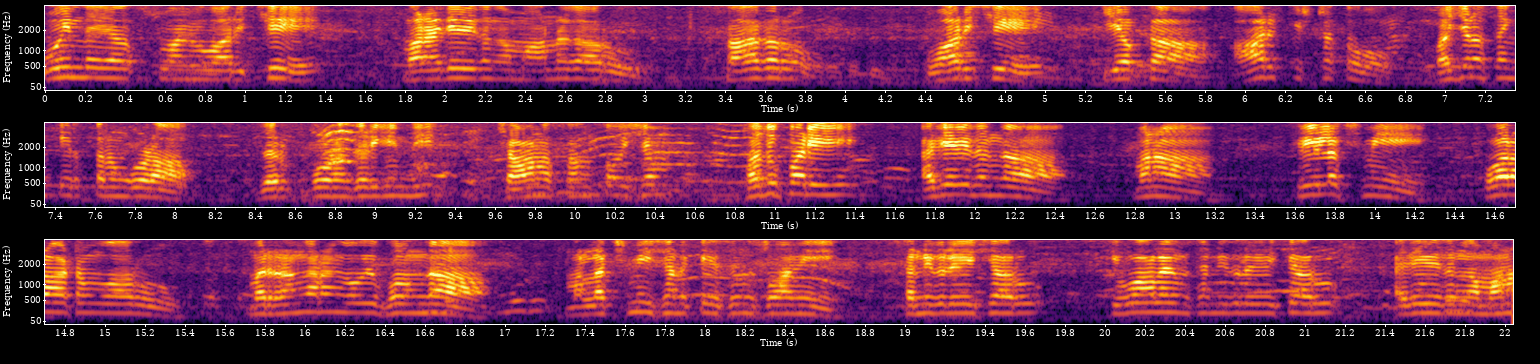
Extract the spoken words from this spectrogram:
గోవిందయ్య స్వామి వారిచే మరి అదేవిధంగా మా అన్నగారు సాగరు వారిచే ఈ యొక్క ఆర్కెస్ట్రాతో భజన సంకీర్తనం కూడా జరుపుకోవడం జరిగింది. చాలా సంతోషం. తదుపరి అదేవిధంగా మన శ్రీలక్ష్మి పోరాటం వారు మరి రంగరంగ వైభవంగా మన లక్ష్మీ శనకేశ్వర స్వామి సన్నిధులు వేశారు. శివాలయం సన్నిధులు వేశారు. అదేవిధంగా మన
